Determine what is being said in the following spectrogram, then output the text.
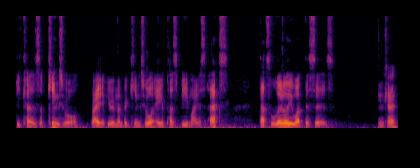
because of King's rule, right? If you remember King's rule, a plus b minus x, that's literally what this is. Okay?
